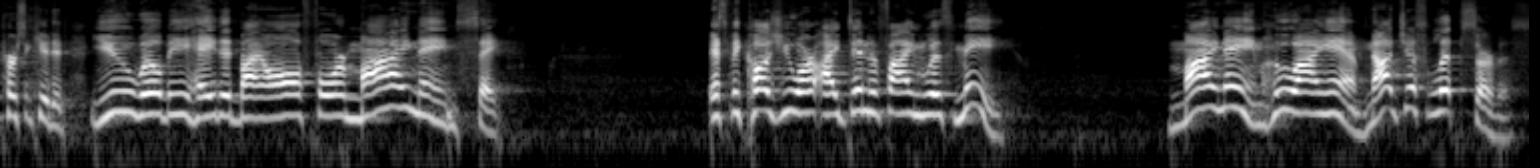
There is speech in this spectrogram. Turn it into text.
Persecuted. You will be hated by all for my name's sake. It's because you are identifying with me. My name, who I am, not just lip service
